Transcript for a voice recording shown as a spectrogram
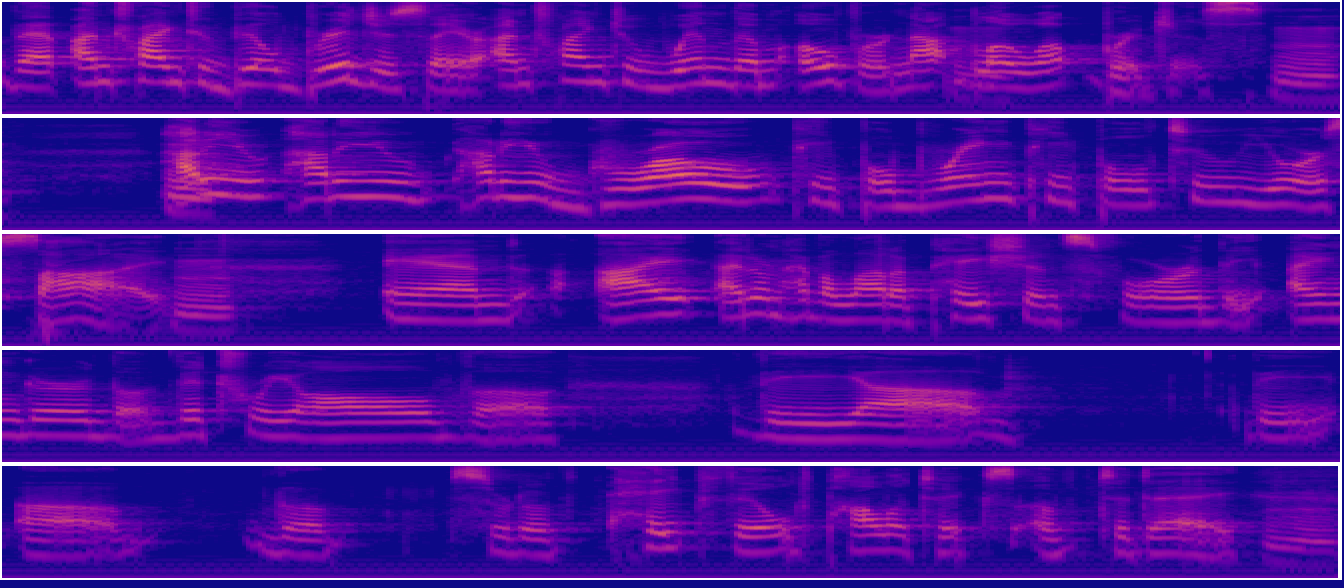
that I'm trying to build bridges there. I'm trying to win them over, not mm. blow up bridges. Mm. How do you how do you how do you grow people, bring people to your side? Mm. And I I don't have a lot of patience for the anger, the vitriol, the the uh, the uh, the sort of hate-filled politics of today. Mm.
